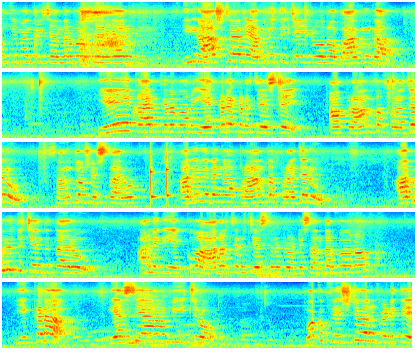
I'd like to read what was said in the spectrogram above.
ముఖ్యమంత్రి చంద్రబాబు నాయుడు గారు ఈ రాష్ట్రాన్ని అభివృద్ధి చేయడంలో భాగంగా ఏ ఏ కార్యక్రమాలు ఎక్కడెక్కడ చేస్తే ఆ ప్రాంత ప్రజలు సంతోషిస్తారు అదేవిధంగా ప్రాంత ప్రజలు అభివృద్ధి చెందుతారు అనేది ఎక్కువ ఆలోచన చేస్తున్నటువంటి సందర్భంలో ఇక్కడ ఎస్యానం బీచ్లో ఒక ఫెస్టివల్ పెడితే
